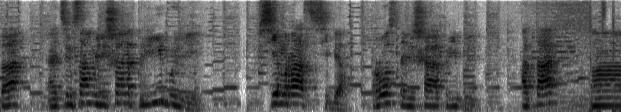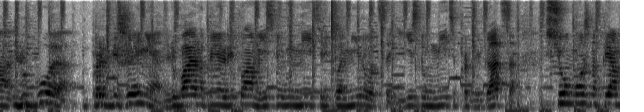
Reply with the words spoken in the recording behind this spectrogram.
да, э, тем самым лишая прибыли в 7 раз себя, просто лишая прибыли. А так, а, любое продвижение, любая, например, реклама, если вы умеете рекламироваться и если вы умеете продвигаться, все можно прям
